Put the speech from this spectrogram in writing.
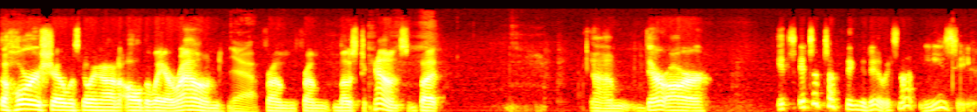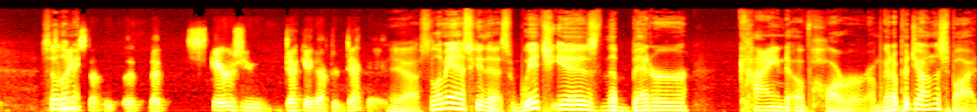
the horror show was going on all the way around Yeah. from from most accounts but um there are it's it's a tough thing to do it's not easy So let make me stuff that, that scares you decade after decade Yeah. So let me ask you this: Which is the better kind of horror? I'm going to put you on the spot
